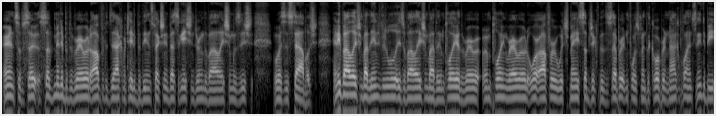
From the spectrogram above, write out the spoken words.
and sub- submitted with the railroad offered the documented with the inspection investigation during the violation was was established. Any violation by the individual is a violation by the employer, of the railroad, employing railroad, or offer, which may, subject to the separate enforcement, the corporate noncompliance need to be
